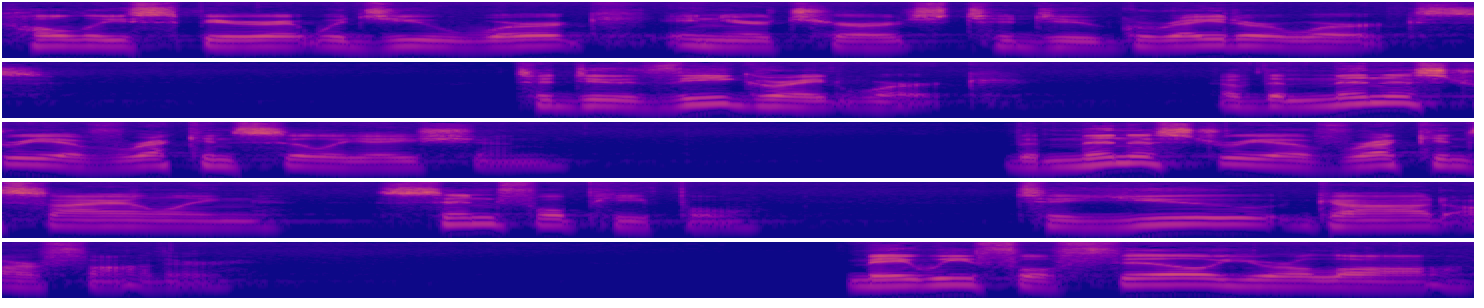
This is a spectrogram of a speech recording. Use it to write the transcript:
Holy Spirit, would you work in your church to do greater works, to do the great work of the ministry of reconciliation, the ministry of reconciling sinful people to you, God our Father. May we fulfill your law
